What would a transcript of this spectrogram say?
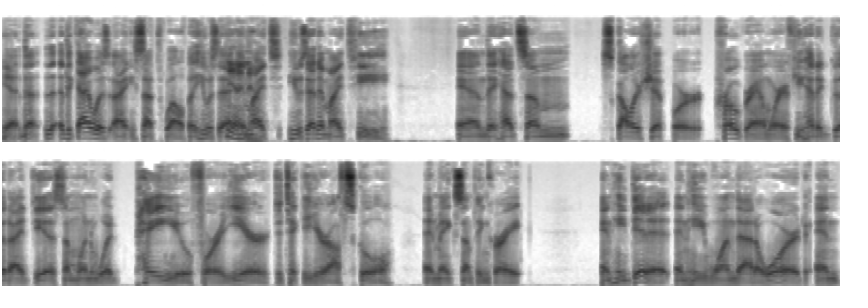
yeah, the, the the guy was uh, he's not twelve, but he was at Yeah. MIT. He was at MIT, and they had some scholarship or program where if you had a good idea, someone would pay you for a year to take a year off school and make something great. And he did it, and he won that award. And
